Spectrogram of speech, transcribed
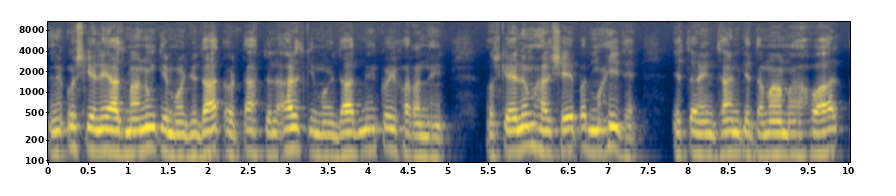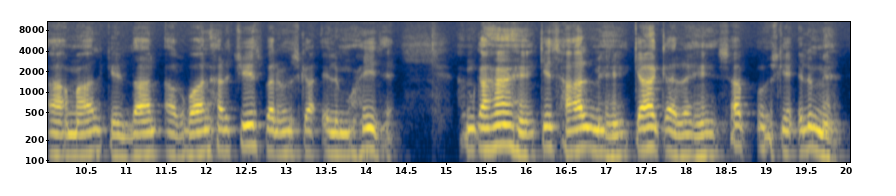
یعنی اس کے لیے آسمانوں کے موجودات اور تحت العرض کے موجودات میں کوئی فرق نہیں۔ اس کے علم ہر شے پر محیط ہے۔ اس طرح انسان کے تمام احوال، اعمال، کردار، اقوال، ہر چیز پر اس کا علم محیط ہے۔ ہم کہاں ہیں؟ کس حال میں ہیں؟ کیا کر رہے ہیں؟ سب اس کے علم میں ہے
